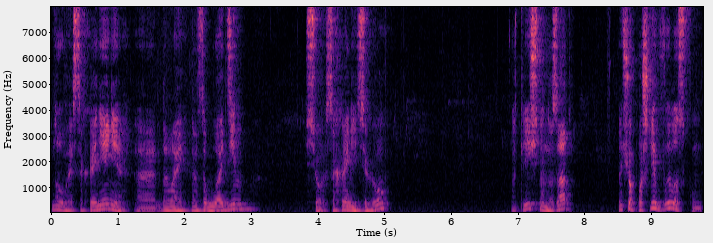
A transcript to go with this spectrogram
новое сохранение. А, давай, назову один. Все, сохранить игру. Отлично, назад. Ну что, пошли в вылазку.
